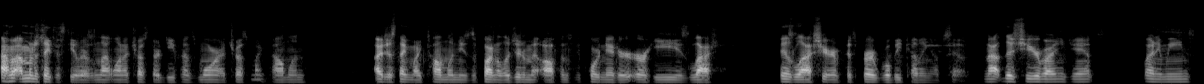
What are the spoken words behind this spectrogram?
I'm, I'm going to take the Steelers on that one. I trust their defense more. I trust Mike Tomlin. I just think Mike Tomlin needs to find a legitimate offensive coordinator, or he is last his last year in Pittsburgh will be coming up soon. Not this year by any chance, by any means,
